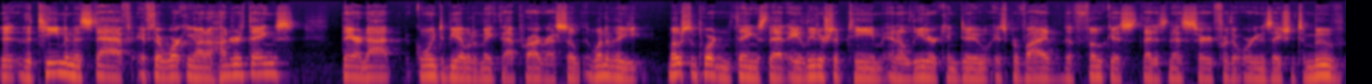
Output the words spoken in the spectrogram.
the, the team and the staff, if they're working on 100 things, they are not going to be able to make that progress. So, one of the most important things that a leadership team and a leader can do is provide the focus that is necessary for the organization to move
